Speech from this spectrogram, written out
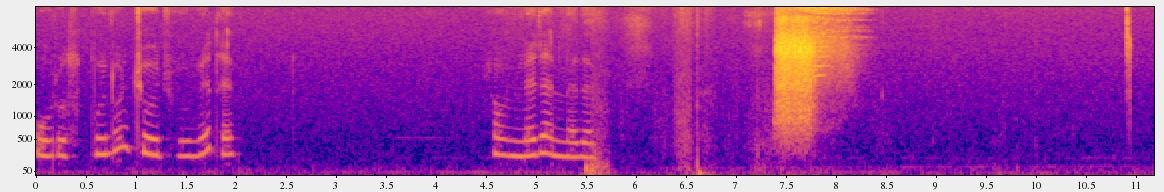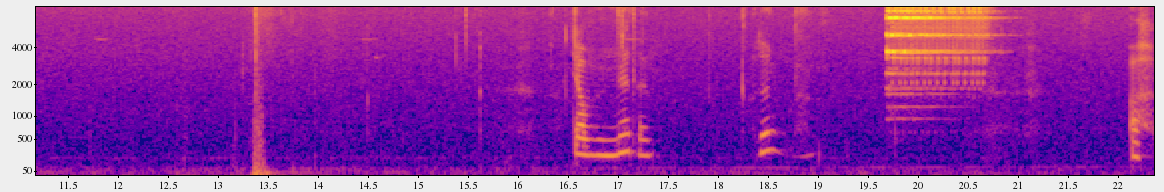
Orospu'nun çocuğu neden? Ya neden neden? Ya neden? Lan? Ah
